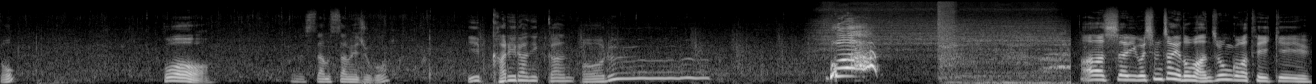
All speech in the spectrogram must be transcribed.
어? 우와. 쌈쌈 해주고. 입 가리라니깐 얼음 아 나 진짜 이거 심장이 너무 안 좋은 것 같아 이 게임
